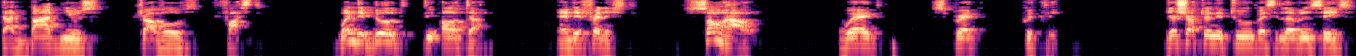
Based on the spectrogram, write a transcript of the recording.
that bad news travels fast. When they built the altar, and they finished. Somehow, word spread quickly. Joshua 22 verse 11 says,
